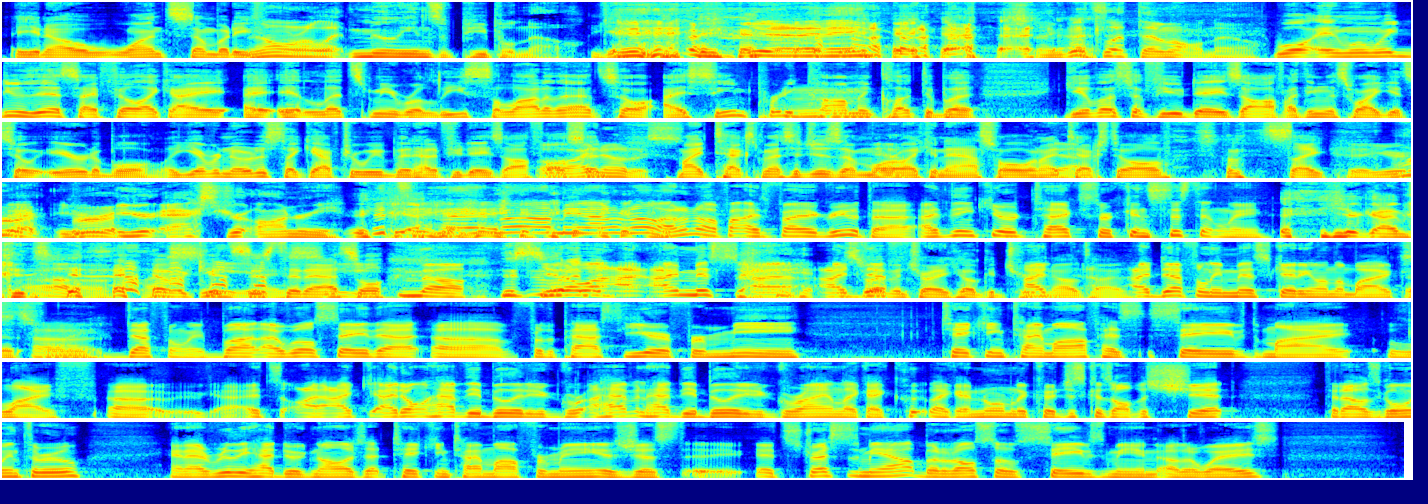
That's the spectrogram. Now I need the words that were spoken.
you know once somebody I don't want to let millions of people know. you know what I mean? It's like, let's let them all know. Well, and when we do this, I feel like I, I it lets me release a lot of that. So I seem pretty Mm. calm and collected. But give us a few days off. I think that's why I get so irritable. Like you ever notice, like after we've been had a few days off, all Oh, of a I sudden, notice. my text messages, I'm more Yeah. like an asshole when I text to all of them. it's like Yeah, you're, you're, you're extra ornery. It's- no, I mean, I don't know. I don't know if I, if I agree with that. I think your texts are consistently. you're I'm, cons- Oh, I'm a consistent see. Assoul. No, This is you what know what? been- I, I miss. I, I, why I've def- been trying to kill Katrina I, all the time. I definitely miss getting on the mics. That's uh, funny. definitely, but I will say that uh, for the past year, for me, taking time off has saved my life. Uh, it's I, I don't have the ability to. Gr- I haven't had the ability to grind like I could, like I normally could, just because all the shit that I was going through. And I really had to acknowledge that taking time off for me is just it it stresses me out, but it also saves me in other ways.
